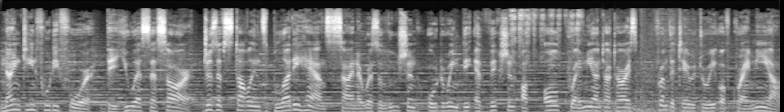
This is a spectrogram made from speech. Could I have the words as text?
1944, the USSR, Joseph Stalin's bloody hands sign a resolution ordering the eviction of all Crimean Tatars from the territory of Crimea.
